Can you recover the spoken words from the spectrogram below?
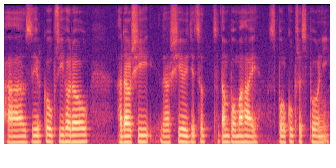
a s Jirkou Příhodou a další, další lidi, co, co tam pomáhají spolku přes polní.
